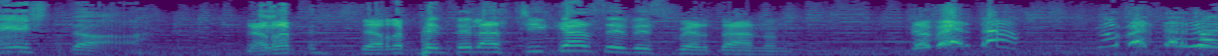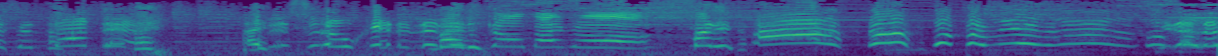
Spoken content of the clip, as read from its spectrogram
Esto. De, rep- de repente las chicas se despertaron. ¡Roberta! ¡Roberta, despertate! ¡Es un agujero en el estómago! ¡Mari! ¡Ah! ¡Ah! ¡Papá, mira! ¡Mira los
